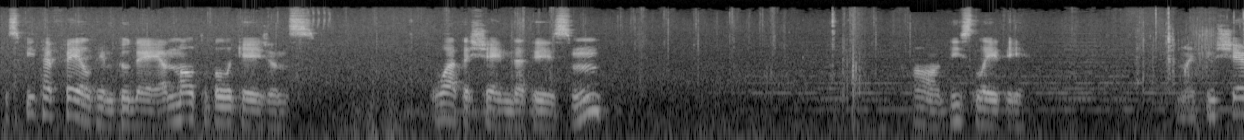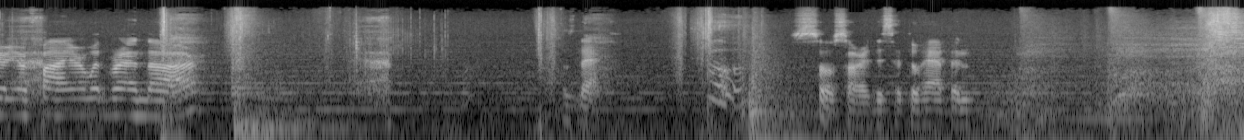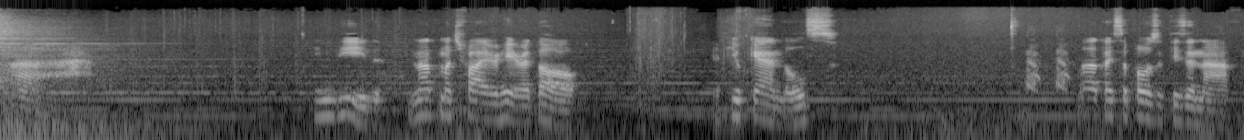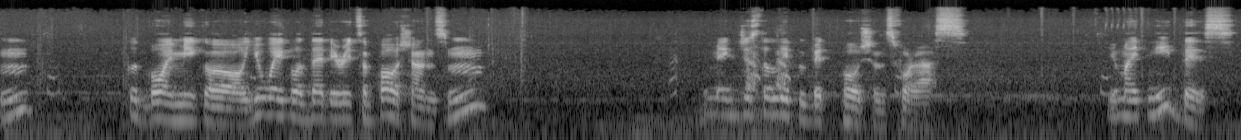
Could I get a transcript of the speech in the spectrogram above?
His feet have failed him today on multiple occasions. What a shame that is, hmm? Oh, this lady. Might you share your fire with Bran'dar? What's that? So sorry this had to happen. Ah. Indeed, not much fire here at all. A few candles. But I suppose it is enough, hmm? Good boy, Meeko. You wait while Daddy reads some potions, hmm? Make just a little bit potions for us. You might need this.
